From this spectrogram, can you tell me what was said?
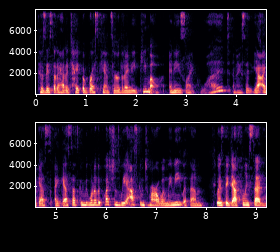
because they said I had a type of breast cancer that I need chemo. And he's like, what? And I said, yeah, I guess, I guess that's going to be one of the questions we ask him tomorrow when we meet with them. Was they definitely said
